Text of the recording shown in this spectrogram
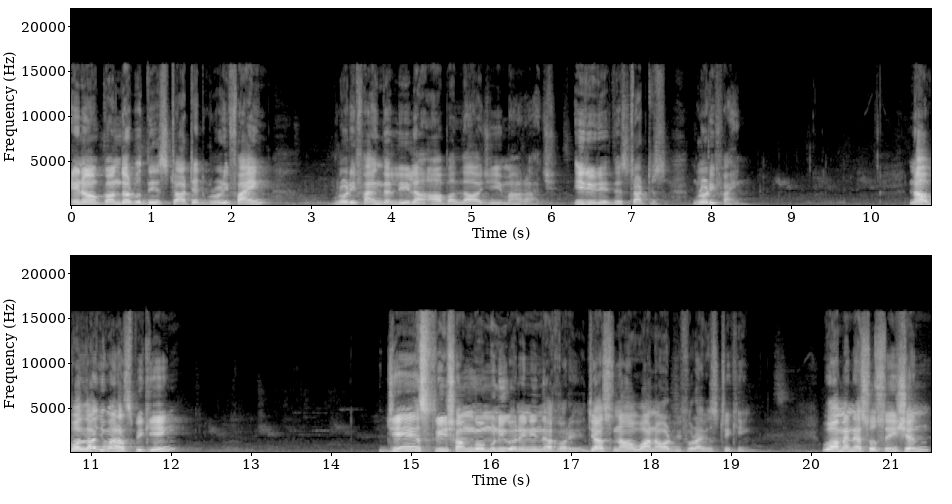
you know, Gandharva, they started glorifying, glorifying the Leela of Balaji Maharaj. Every day they started glorifying. Now, Balaji Maharaj speaking, Je Sri Sango Munigore Ninda Kore, just now, one hour before I was speaking. Women Association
